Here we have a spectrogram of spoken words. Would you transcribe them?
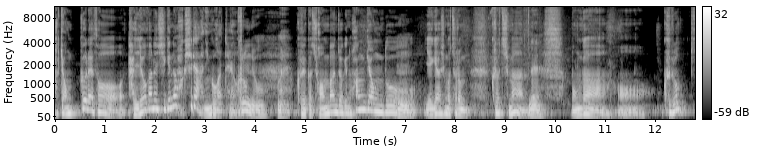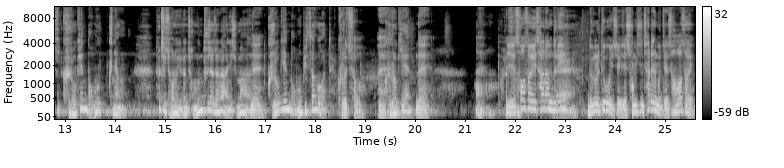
막 영끌에서 달려가는 시기는 확실히 아닌 것 같아요. 그럼요. 네. 그러니까 전반적인 환경도 음. 얘기하신 것처럼 그렇지만 네. 뭔가 어 그러기 그러기엔 너무 그냥 솔직히 저는 이런 전문 투자자는 아니지만 네. 그러기엔 너무 비싼 것 같아요. 그렇죠. 네. 그러기엔 네. 이제 서서히 사람들이 네. 눈을 뜨고 있죠. 이제 정신 차리는 거죠. 서서히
